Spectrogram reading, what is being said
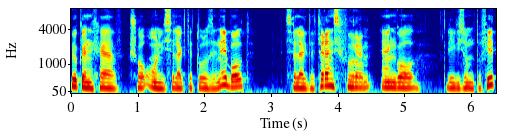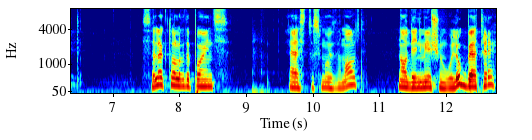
You can have show only selected tools enabled, select the transform, angle, click zoom to fit, select all of the points, S to smooth them out. Now the animation will look better,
